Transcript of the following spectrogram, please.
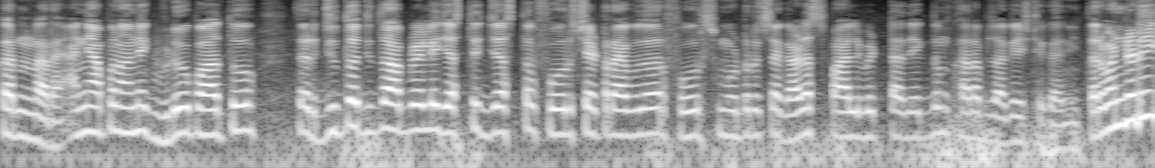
करणार आहे. आणि आपण अनेक व्हिडिओ पाहतो तर जिथं जिथं आपल्याला जास्तीत जास्त फोर्सच्या ट्रॅव्हलर फोर्स मोटरच्या गाड्याच पाहायला भेटतात एकदम खराब जागेच्या ठिकाणी. तर मंडळी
